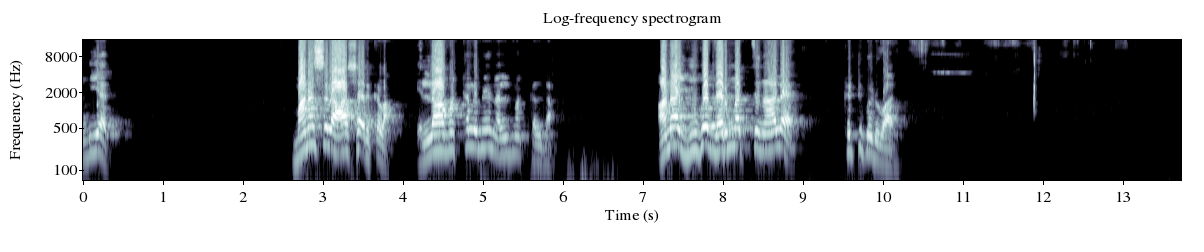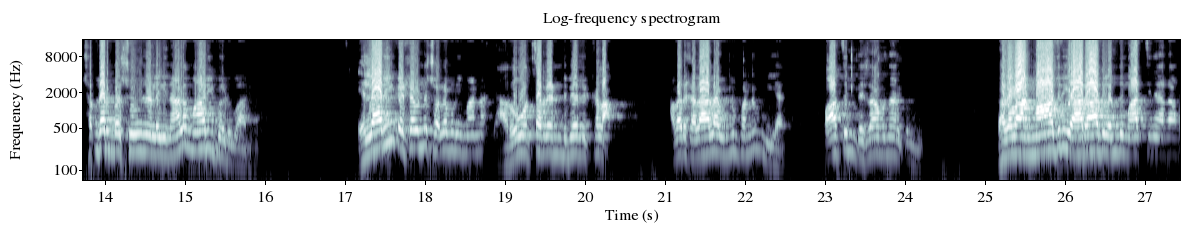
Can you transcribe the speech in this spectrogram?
முடியாது. மனசுல ஆசை இருக்கலாம். எல்லா மக்களுமே நல்மக்கள் தான் ஆனா யுக தர்மத்தினால கெட்டு போயிடுவார். சந்தர்ப்ப சூழ்நிலையினால மாறி போயிடுவார்கள் எல்லாரையும் கெட்டவன்னு சொல்ல முடியுமான்னா யாரோ ஒருத்தர் ரெண்டு பேர் இருக்கலாம். அவர்களால ஒன்றும் பண்ண முடியாது. பார்த்துன்னு பேசாம தான் இருக்க முடியும். பகவான் மாதிரி யாராவது வந்து மாத்தினாதான்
